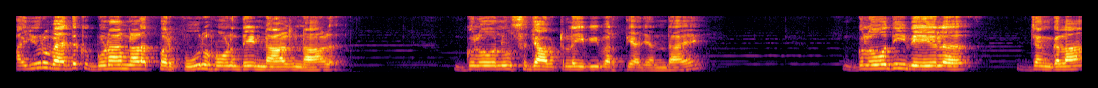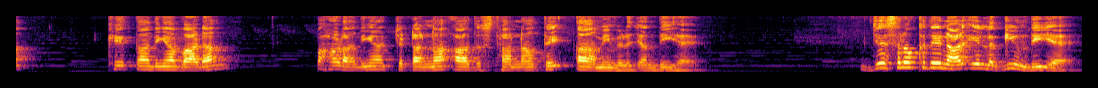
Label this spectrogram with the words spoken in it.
ਆਯੁਰਵੈਦਿਕ ਗੁਣਾਂ ਨਾਲ ਭਰਪੂਰ ਹੋਣ ਦੇ ਨਾਲ ਨਾਲ ਗਲੋ ਨੂੰ ਸਜਾਵਟ ਲਈ ਵੀ ਵਰਤਿਆ ਜਾਂਦਾ ਹੈ। ਗਲੋ ਦੀ ਵੇਲ ਜੰਗਲਾਂ, ਖੇਤਾਂ ਦੀਆਂ ਵਾੜਾਂ, ਪਹਾੜਾਂ ਦੀਆਂ ਚਟਾਨਾਂ ਆਦਿ ਸਥਾਨਾਂ ਉੱਤੇ ਆਮ ਹੀ ਮਿਲ ਜਾਂਦੀ ਹੈ। ਜਿਸ ਰੁੱਖ ਦੇ ਨਾਲ ਇਹ ਲੱਗੀ ਹੁੰਦੀ ਹੈ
